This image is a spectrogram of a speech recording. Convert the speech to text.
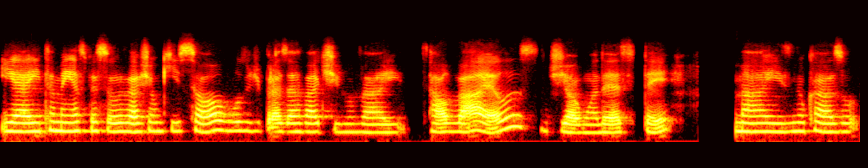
E aí também as pessoas acham que só o uso de preservativo vai salvar elas de alguma DST, mas no caso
